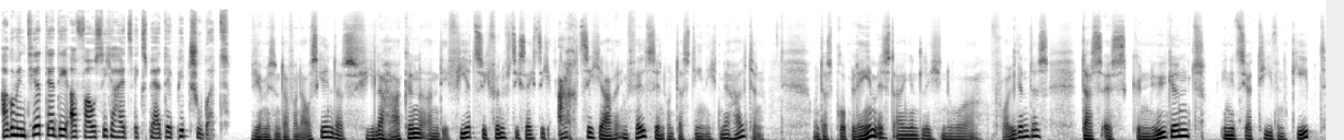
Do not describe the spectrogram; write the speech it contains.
argumentiert der DAV-Sicherheitsexperte Pitt Schubert. Wir müssen davon ausgehen, dass viele Haken an die 40, 50, 60, 80 Jahre im Fels sind und dass die nicht mehr halten. Und das Problem ist eigentlich nur folgendes, dass es genügend Initiativen gibt,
